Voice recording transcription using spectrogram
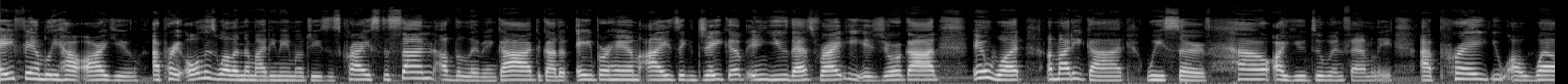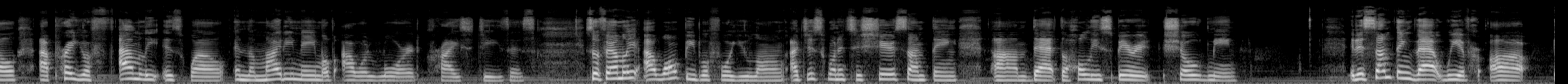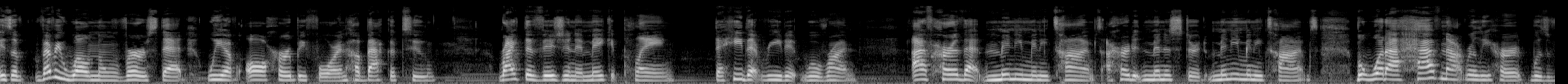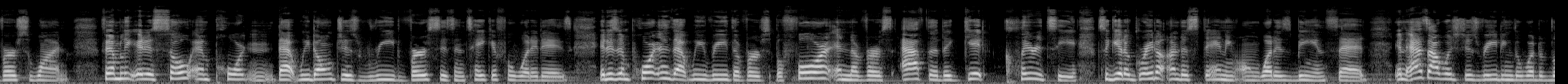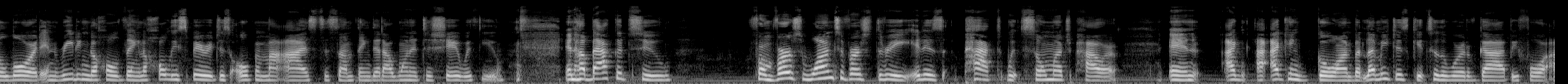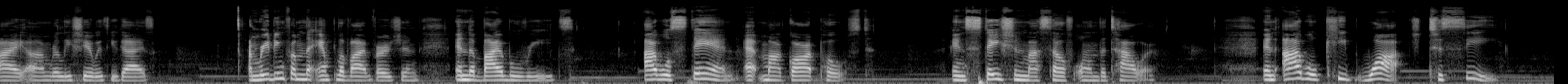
Hey, family, how are you? I pray all is well in the mighty name of Jesus Christ, the Son of the living God, the God of Abraham, Isaac, Jacob, and you. That's right, He is your God. And what a mighty God we serve. How are you doing, family? I pray you are well. I pray your family is well in the mighty name of our Lord Christ Jesus. So, family, I won't be before you long. I just wanted to share something um, that the Holy Spirit showed me it is something that we have, uh, is a very well known verse that we have all heard before in Habakkuk 2. Write the vision and make it plain that he that read it will run. I've heard that many, many times. I heard it ministered many, many times. But what I have not really heard was verse one. Family, it is so important that we don't just read verses and take it for what it is. It is important that we read the verse before and the verse after to get clarity, to get a greater understanding on what is being said. And as I was just reading the word of the Lord and reading the whole thing, the Holy Spirit just opened my eyes to something that I wanted to share with you. In Habakkuk 2, from verse 1 to verse 3 it is packed with so much power. And i i can go on but let me just get to the word of god before i um, really share with you guys. I'm reading from the amplified version and the bible reads i will stand at my guard post and station myself on the tower and i will keep watch to see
